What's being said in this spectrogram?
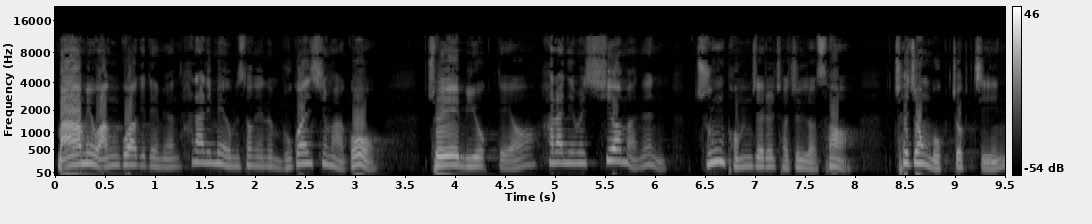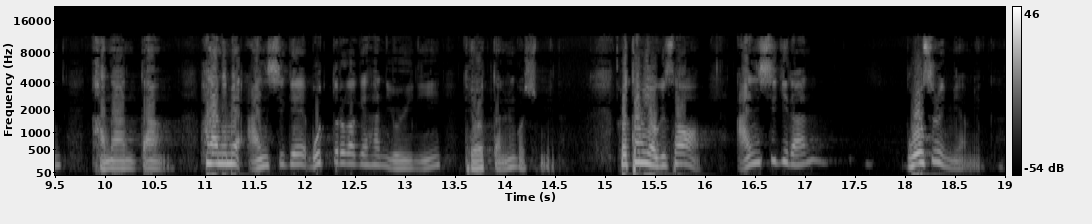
마음이 완고하게 되면 하나님의 음성에는 무관심하고 죄에 미혹되어 하나님을 시험하는 중범죄를 저질러서 최종 목적지인 가나안 땅 하나님의 안식에 못 들어가게 한 요인이 되었다는 것입니다. 그렇다면 여기서 안식이란 무엇을 의미합니까?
